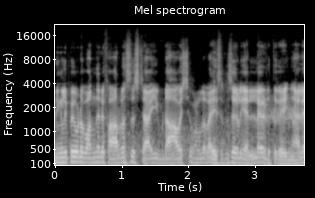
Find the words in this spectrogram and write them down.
നിങ്ങളിപ്പോൾ ഇവിടെ വന്നൊരു ഫാർമസിസ്റ്റായി ഇവിടെ ആവശ്യമുള്ള ലൈസൻസുകൾ എല്ലാം എടുത്തു കഴിഞ്ഞാൽ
